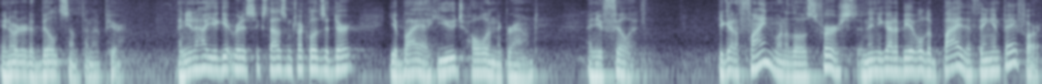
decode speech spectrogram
in order to build something up here. And you know how you get rid of 6,000 truckloads of dirt? You buy a huge hole in the ground and you fill it. You got to find one of those first, and then you got to be able to buy the thing and pay for it.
